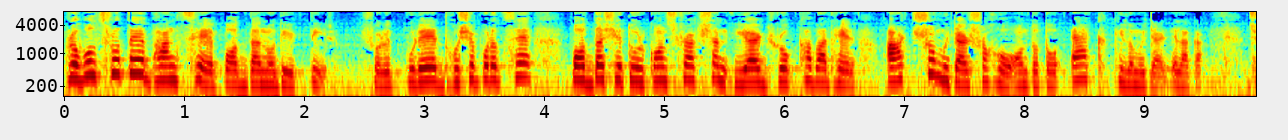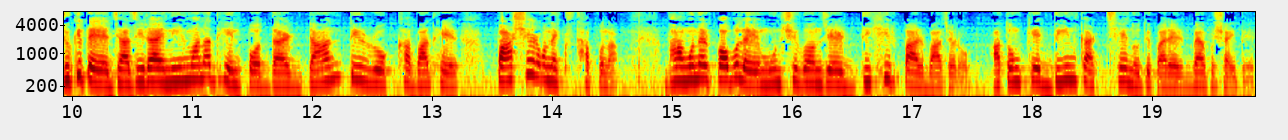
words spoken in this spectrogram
প্রবল স্রোতে ভাঙছে পদ্মা নদীর তীর। শরীদপুরে ধসে পড়েছে পদ্মা সেতুর কনস্ট্রাকশন ইয়ার্ড রক্ষা বাঁধের আটশো মিটার সহ অন্তত এক কিলোমিটার এলাকা। ঝুঁকিতে জাজিরায় নির্মাণাধীন পদ্মার ডান তীর রক্ষা বাঁধের পাশের অনেক স্থাপনা। ভাঙনের কবলে মুন্সীগঞ্জের দিঘির পার বাজারও। আতঙ্কের দিন কাটছে নদীপাড়ের ব্যবসায়ীদের।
